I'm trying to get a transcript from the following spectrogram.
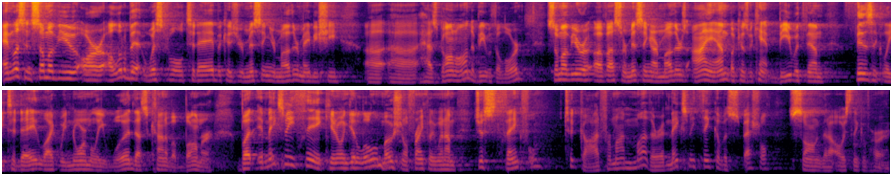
and listen, some of you are a little bit wistful today because you're missing your mother. Maybe she uh, uh, has gone on to be with the Lord. Some of you of us are missing our mothers. I am because we can't be with them physically today like we normally would. That's kind of a bummer. But it makes me think, you know, and get a little emotional, frankly, when I'm just thankful to God for my mother. It makes me think of a special song that I always think of her.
